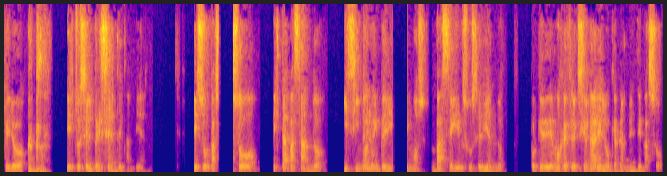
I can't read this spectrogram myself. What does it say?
pero esto es el presente también. Eso pasó, está pasando, y si no lo impedimos, va a seguir sucediendo, porque debemos reflexionar en lo que realmente pasó.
